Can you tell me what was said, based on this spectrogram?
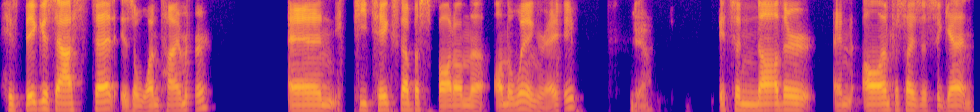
His biggest asset is a one timer and he takes up a spot on the on the wing, right? Yeah. It's another, and I'll emphasize this again.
